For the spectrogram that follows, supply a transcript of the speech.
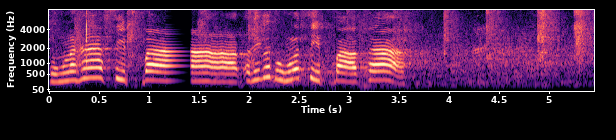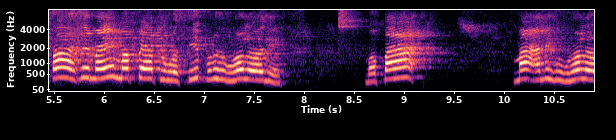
ถุงละห้าสิบบาท อันนี้ก็ถุงละสิบบาทค่ะ ป้าใช่ไหมมาแปบถุงละสิบหรือถุงเท่าเลยนี่มาป้า มาอันนี้ถุงเท่าเลย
